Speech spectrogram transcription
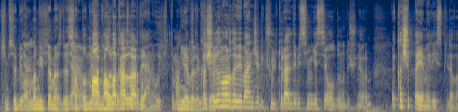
Kimse bir Yani- anlam yüklemezdi ve Yani sapladığıyla mal, bakarlardı yani bu ihtimal. Niye böyle İşte bir şey Kaşığın yaptın? orada bir bence bir kültürel de bir simgesi olduğunu düşünüyorum. Ve kaşıkla yemeliyiz pilavı.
